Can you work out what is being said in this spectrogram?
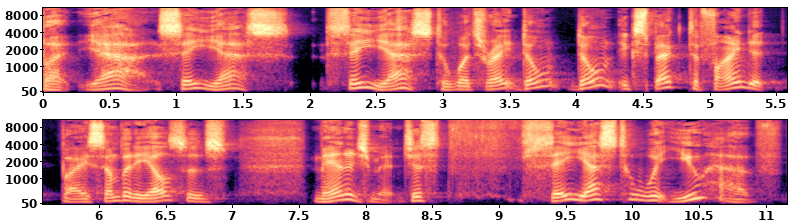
but yeah, say yes, say yes to what's right. Don't, don't expect to find it by somebody else's management. Just say yes to what you have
